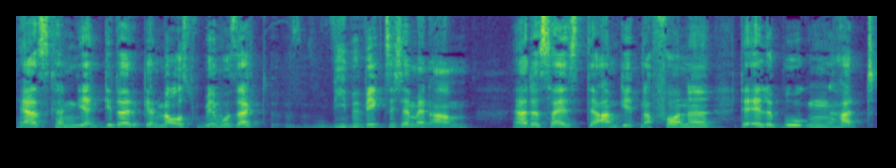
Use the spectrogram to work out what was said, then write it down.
Ja, das kann jeder gerne mal ausprobieren, wo sagt, wie bewegt sich denn mein Arm? Ja, das heißt, der Arm geht nach vorne, der Ellenbogen hat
